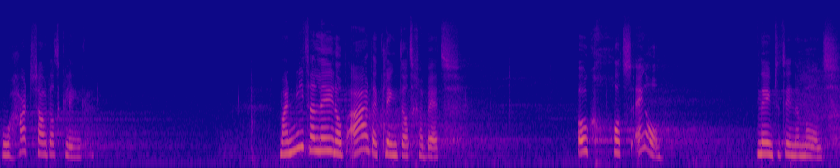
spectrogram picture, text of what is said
Hoe hard zou dat klinken? Maar niet alleen op aarde klinkt dat gebed. Ook Gods engel neemt het in de mond.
